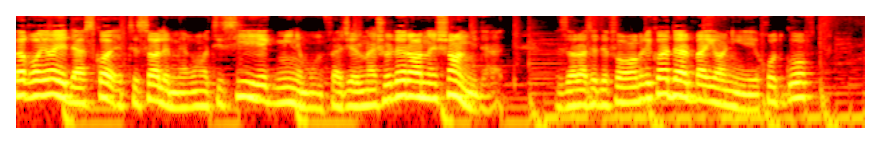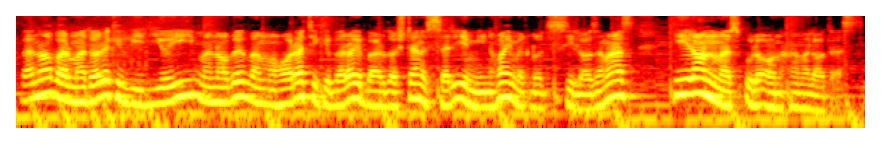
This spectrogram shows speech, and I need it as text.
بقایای دستگاه اتصال مغناطیسی یک مین منفجر نشده را نشان می‌دهد. وزارت دفاع آمریکا در بیانیه خود گفت بنابر مدارک ویدیویی منابع و مهارتی که برای برداشتن سریع مینهای مغناطیسی لازم است ایران مسئول آن حملات است.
